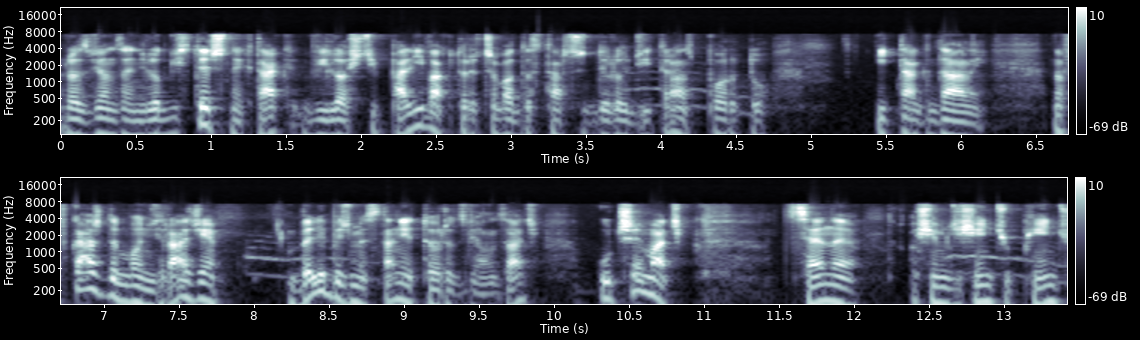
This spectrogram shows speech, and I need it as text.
rozwiązań logistycznych, tak, w ilości paliwa, które trzeba dostarczyć do ludzi, transportu i tak dalej. No w każdym bądź razie bylibyśmy w stanie to rozwiązać, utrzymać cenę 85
